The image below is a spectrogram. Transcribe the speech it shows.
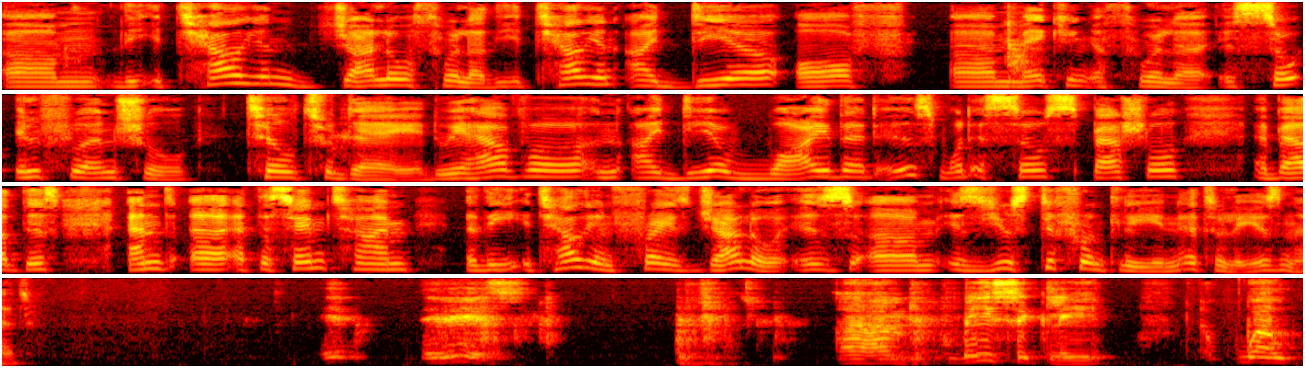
um, the Italian giallo thriller, the Italian idea of uh, making a thriller, is so influential till today. Do we have uh, an idea why that is? What is so special about this? And uh, at the same time, the Italian phrase giallo is um, is used differently in Italy, isn't it? It it is. Um, basically, well,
